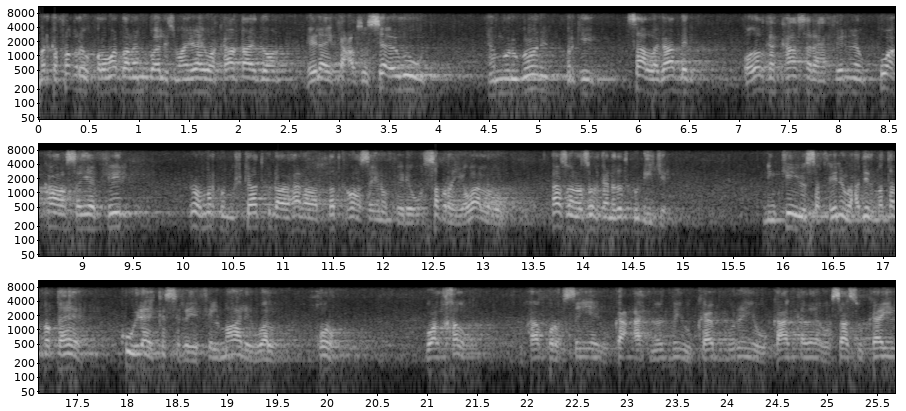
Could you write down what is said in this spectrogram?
marka faqriga kulama dhalan baa ismaa ilaahay waa kaa qaadi doon ilaahay ka cabso saa ogow ha murugooni markii saa lagaa dhig oo dadka kaa sare ha fiirin kuwa ka hooseeya fiiri ruux markuu mushkilad ku dhaco waxaa la rabaa dadka ka hooseeya inuu fiiriyo uu sabrayo waa la hubo taasoo rasuulkana dadku dhihi jiray نكين يوسفين وعديد متفقه كو إلهي كسره إيه، في المال والخلق والخلق. وكا قرصية وكا عهنبين وكا بورين وكا كذا وساس وكاي.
